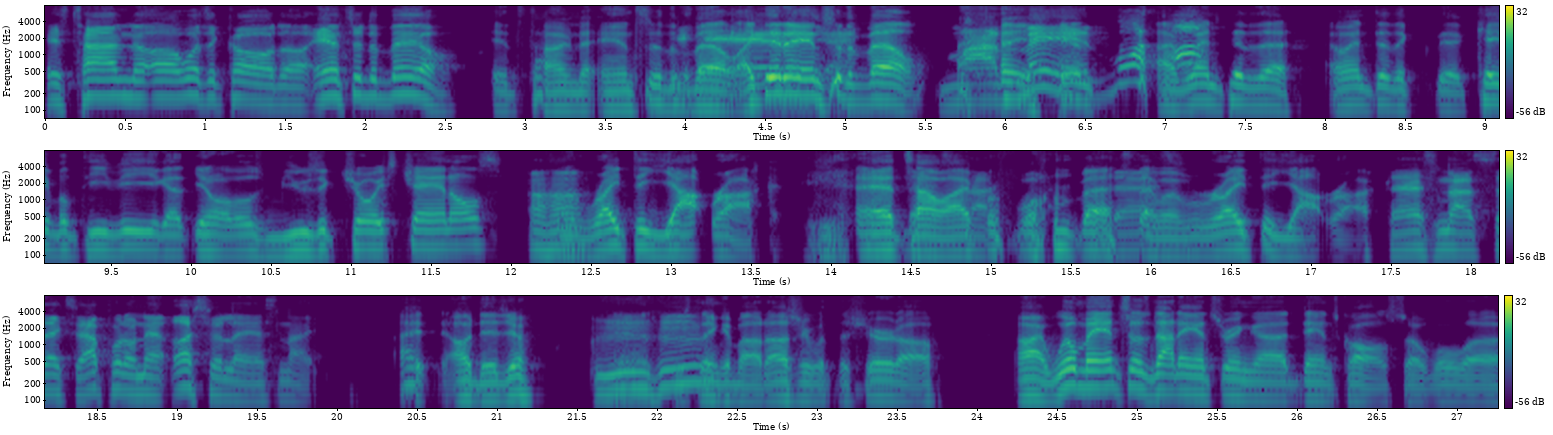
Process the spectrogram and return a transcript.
it's time to uh what's it called? Uh answer the bell. It's time to answer the bell. I did answer yeah. the bell. My I man. an- I went to the I went to the, the cable TV. You got you know all those music choice channels. Uh-huh. went right to Yacht Rock. That's, how I not- perform best. I went right to Yacht Rock. That's not sexy. I put on that Usher last night. I oh did you? Yeah, just Mhm. think about Usher with the shirt off. All right, Will Manso's not answering uh, Dan's calls, so we'll uh,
